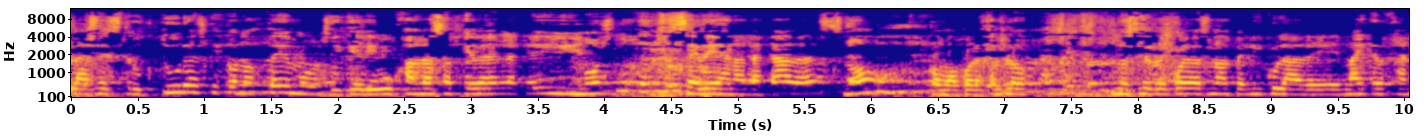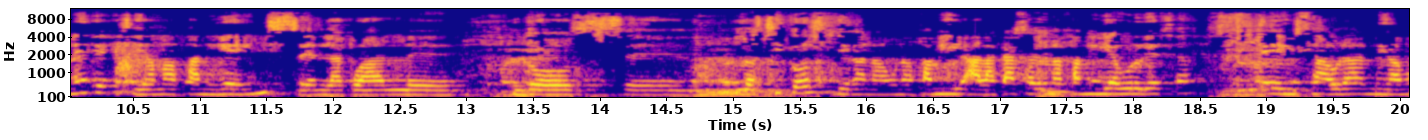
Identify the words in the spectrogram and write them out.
las estructuras que conocemos y que dibujan la sociedad en la que vivimos se vean atacadas, ¿no? Como por ejemplo, no sé si recuerdas una película de Michael Haneke que se llama Funny Games, en la cual eh, dos eh, los chicos llegan a una familia, a la casa de una familia burguesa e instauran, digamos,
